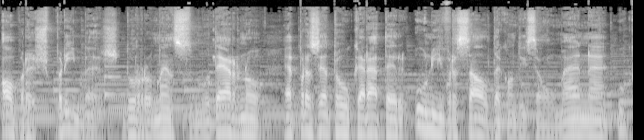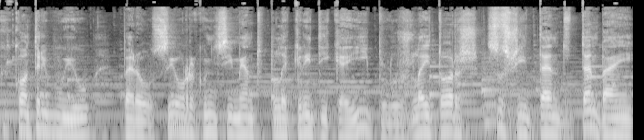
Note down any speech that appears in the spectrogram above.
obras-primas do romance moderno, apresentam o caráter universal da condição humana, o que contribuiu para o seu reconhecimento pela crítica e pelos leitores, suscitando também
